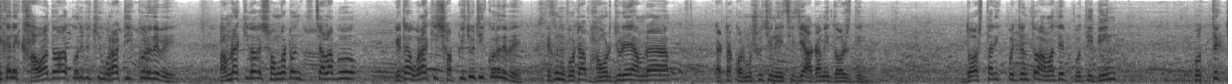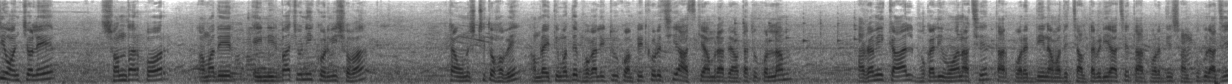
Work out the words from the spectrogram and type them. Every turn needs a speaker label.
Speaker 1: এখানে খাওয়া দাওয়া করবে কি ওরা ঠিক করে দেবে? আমরা কীভাবে সংগঠন চালাবো? এটা ওরা কি সব কিছু ঠিক করে দেবে? দেখুন, গোটা ভাঁড় জুড়ে আমরা একটা কর্মসূচি নিয়েছি যে আগামী দশ দিন। দশ তারিখ পর্যন্ত আমাদের প্রতিদিন প্রত্যেকটি অঞ্চলে সন্ধ্যার পর আমাদের এই নির্বাচনী কর্মী সভা এটা অনুষ্ঠিত হবে। আমরা ইতিমধ্যে ভোগালী টু কমপ্লিট করেছি। আজকে আমরা ব্যবটা টু করলাম। আগামীকাল ভোকালি ওয়ান আছে তার পরের দিন আমাদের চালতাবেড়ি আছে তার পরের দিন শানপুকুর আছে।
